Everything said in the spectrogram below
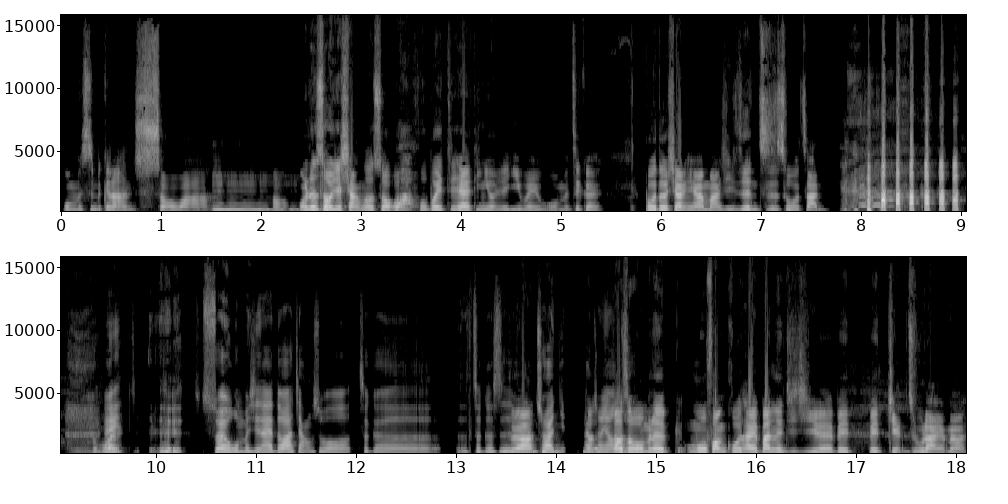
我们是不是跟他很熟啊？嗯嗯嗯。好，我那时候我就想到说，哇，会不会接下来听友就以为我们这个波多笑脸鸭马其实认知作战？会？所以我们现在都要讲说这个，这个是反串，反串要到时候我们那模仿国台办那几集被被剪出来有没有？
